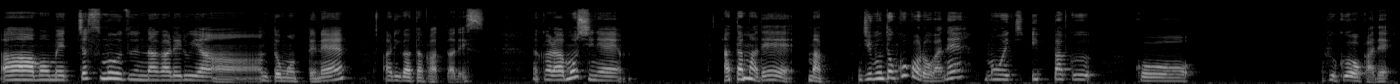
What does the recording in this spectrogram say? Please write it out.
ああもうめっちゃスムーズに流れるやんと思ってね。ありがたかったです。だからもしね頭で、まあ、自分の心がねもう一一泊こう福岡で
